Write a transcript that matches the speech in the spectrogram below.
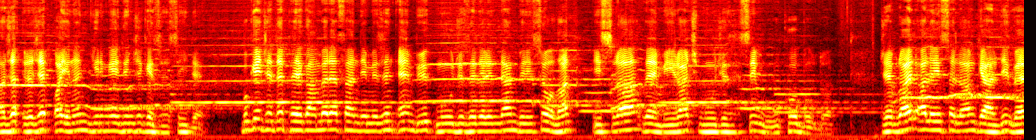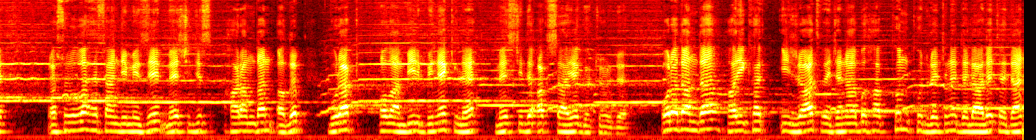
Rece- Recep ayının 27. gecesiydi. Bu gecede Peygamber Efendimizin en büyük mucizelerinden birisi olan İsra ve Miraç mucizesi vuku buldu. Cebrail aleyhisselam geldi ve Resulullah Efendimiz'i Mescid-i Haram'dan alıp Burak olan bir binek ile Mescid-i Aksa'ya götürdü. Oradan da harika icraat ve Cenabı Hakk'ın kudretine delalet eden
